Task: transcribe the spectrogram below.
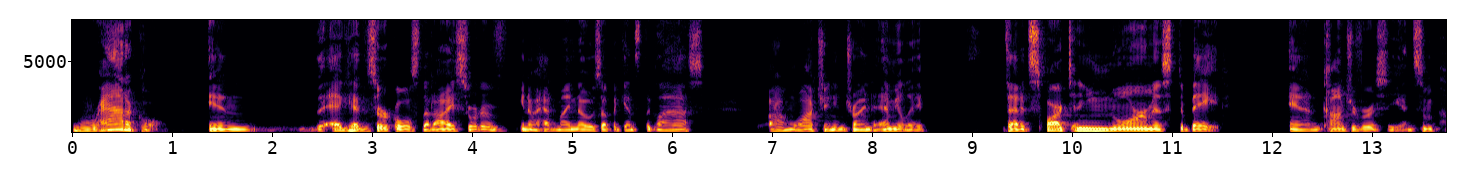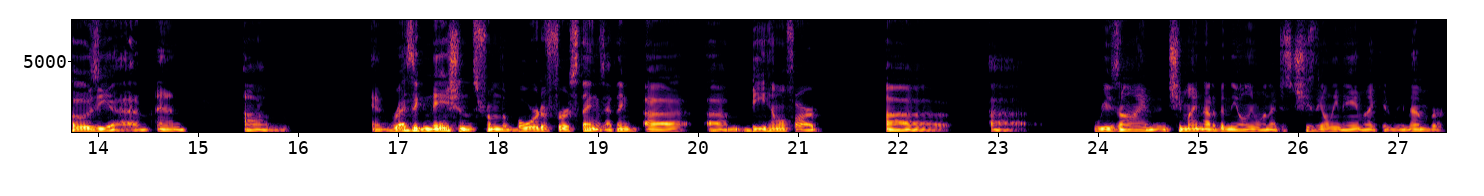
radical in the egghead circles that I sort of you know had my nose up against the glass, um, watching and trying to emulate, that it sparked an enormous debate and controversy and symposia and and um, and resignations from the board of First Things. I think uh, um, Bea Himmelfarb uh, uh, resigned, and she might not have been the only one. I just she's the only name I can remember.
